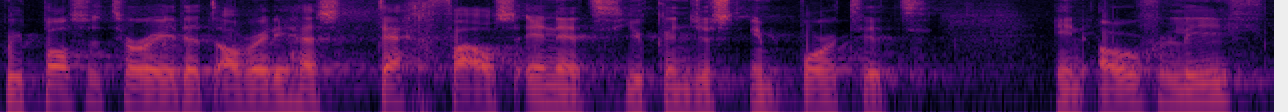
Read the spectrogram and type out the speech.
repository that already has TeX files in it. You can just import it in Overleaf.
